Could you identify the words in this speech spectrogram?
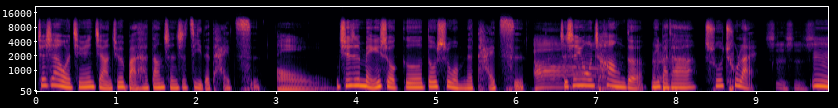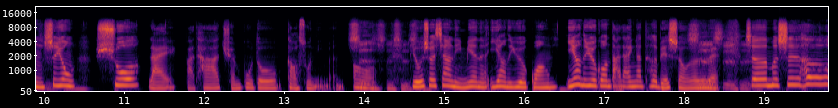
就像我前面讲，就把它当成是自己的台词哦。其实每一首歌都是我们的台词啊，只是用唱的，你把它说出来，是是是，嗯，是用说来把它全部都告诉你们。是是是，比如说像里面的一样的月光，一样的月光，大家应该特别熟了，对不对？是是。什么时候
